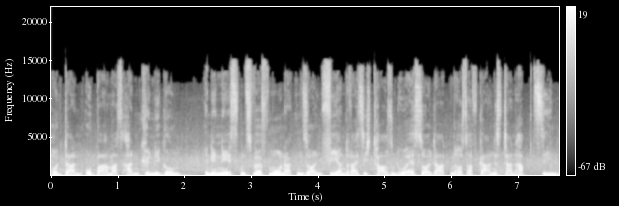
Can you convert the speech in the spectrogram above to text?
Und dann Obamas Ankündigung. In den nächsten zwölf Monaten sollen 34.000 US-Soldaten aus Afghanistan abziehen.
